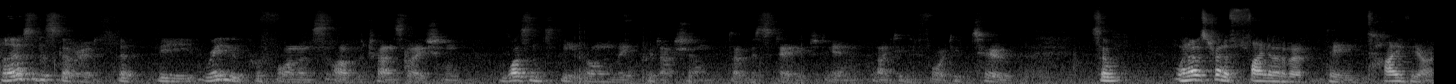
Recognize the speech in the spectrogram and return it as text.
But I also discovered that the radio performance of the translation wasn't the only production that was staged in 1942. So when I was trying to find out about the Taibhdhearc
